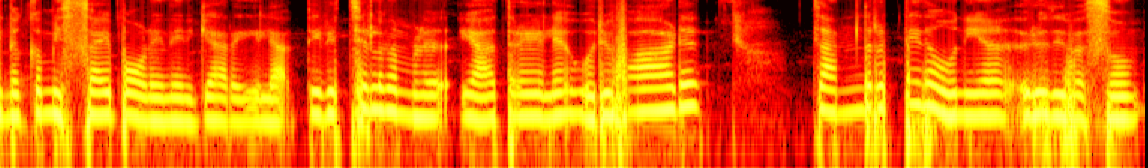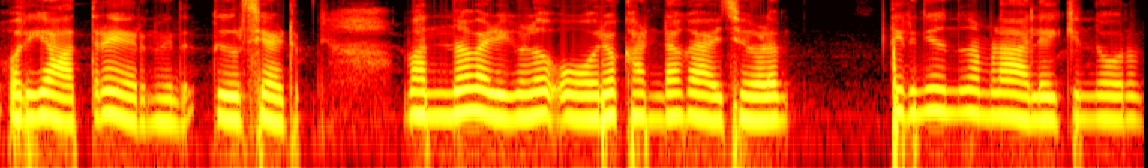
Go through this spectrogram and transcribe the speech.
ഇതൊക്കെ മിസ്സായി പോകണമെന്ന് എനിക്കറിയില്ല. തിരിച്ചുള്ള നമ്മൾ യാത്രയിൽ ഒരുപാട് സംതൃപ്തി തോന്നിയ ഒരു ദിവസവും ഒരു യാത്രയായിരുന്നു ഇത് തീർച്ചയായിട്ടും. വന്ന വഴികൾ ഓരോ കണ്ട കാഴ്ചകളും തിരിഞ്ഞു നിന്ന് നമ്മൾ ആലോചിക്കും തോറും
